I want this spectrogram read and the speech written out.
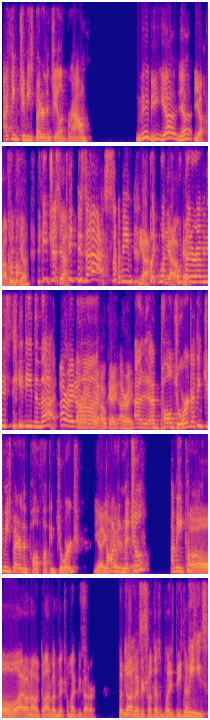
I think Jimmy's better than Jaylen Brown. maybe, yeah, yeah, yeah, probably, yeah, He just Yeah. kicked his ass. I mean, Yeah, like what, yeah, okay. what better evidence do you need than that? all right, all right, Uh, yeah, okay, all right, Uh, uh, Paul George, I think Jimmy's better than Paul fucking George. yeah. Donovan Mitchell, George. I mean, come on, Oh, I don't know. Donovan Mitchell might be better, but Donovan Mitchell doesn't play defense. please.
